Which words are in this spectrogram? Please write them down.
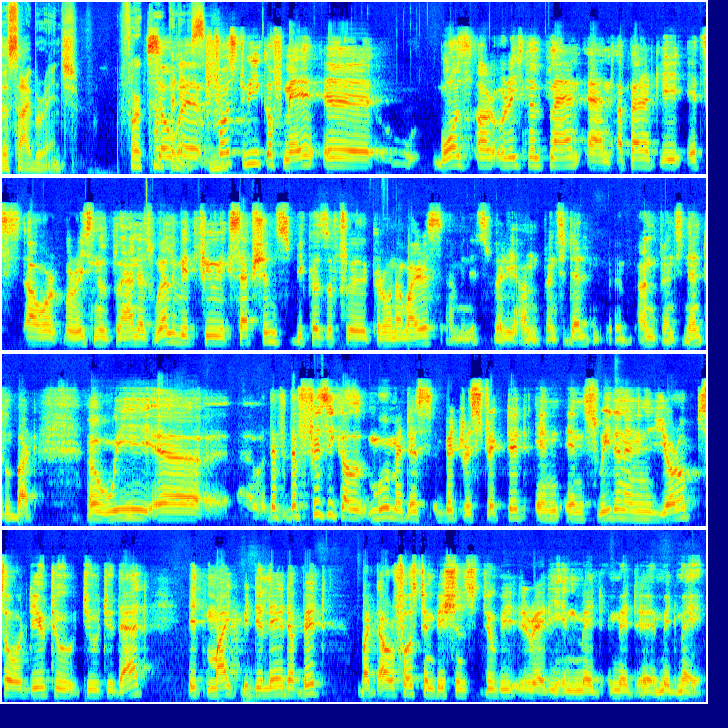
the cyber range? For So, companies. uh, first week of May uh, was our original plan, and apparently it's our original plan as well, with few exceptions because of uh, coronavirus. I mean, it's very unprecedented, uh, unprecedented. But uh, we, uh, the, the physical movement is a bit restricted in, in Sweden and in Europe. So due to, to to that, it might be delayed a bit. But our first ambitions to be ready in mid mid uh, mid May.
